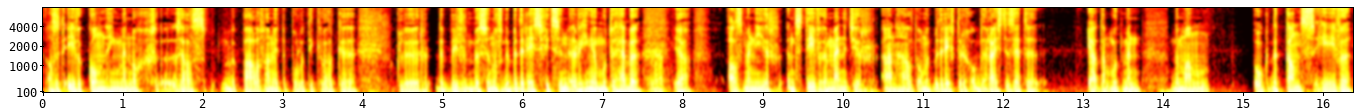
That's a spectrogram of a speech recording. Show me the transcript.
Als het even kon, ging men nog zelfs bepalen vanuit de politiek welke kleur de brievenbussen of de bedrijfsfietsen er gingen moeten hebben. Ja. ja. als men hier een stevige manager aanhaalt om het bedrijf terug op de reis te zetten, ja, dan moet men de man ook de kans geven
